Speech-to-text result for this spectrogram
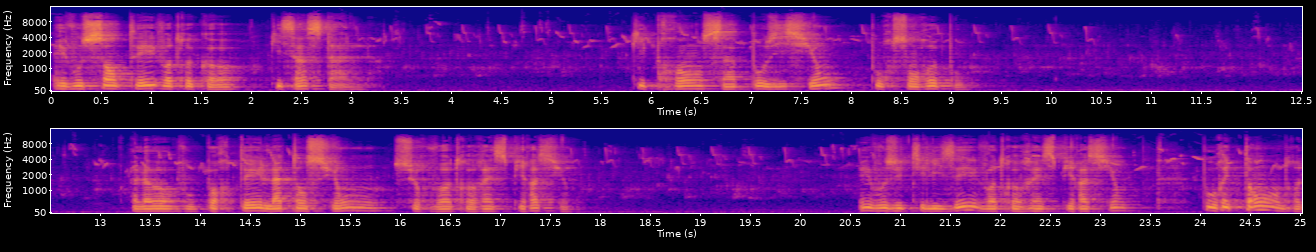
Et vous sentez votre corps qui s'installe, qui prend sa position pour son repos. Alors vous portez l'attention sur votre respiration et vous utilisez votre respiration pour étendre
